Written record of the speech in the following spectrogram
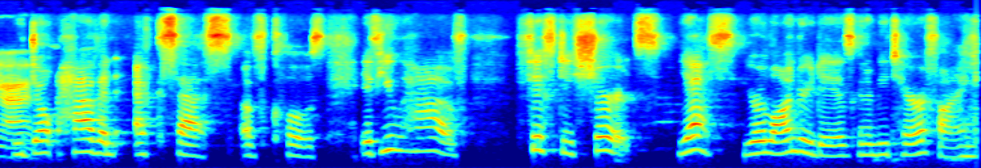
yeah. You don't have an excess of clothes. If you have 50 shirts, yes, your laundry day is going to be terrifying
